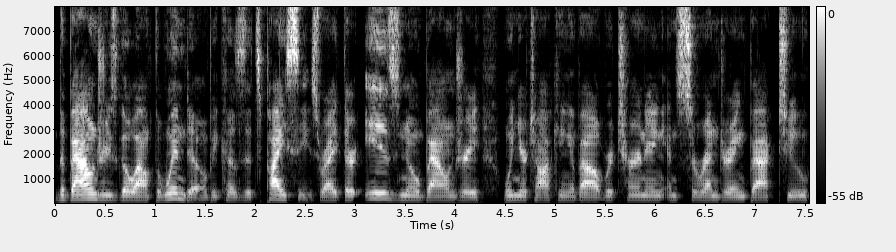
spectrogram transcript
the boundaries go out the window because it's Pisces, right? There is no boundary when you're talking about returning and surrendering back to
